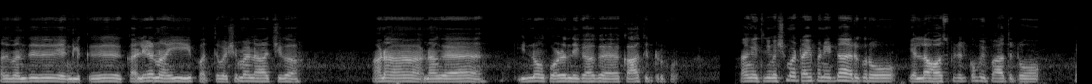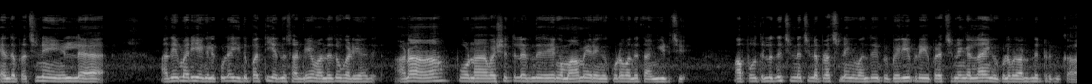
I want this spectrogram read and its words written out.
அது வந்து எங்களுக்கு கல்யாணம் ஆகி பத்து வருஷம் மேலே ஆச்சுக்கா. ஆனால் நாங்கள் இன்னும் குழந்தைக்காக காத்துட்ருக்கோம் நாங்கள் இத்தனை வருஷமாக ட்ரை பண்ணிட்டு தான் இருக்கிறோம். எல்லா ஹாஸ்பிட்டலுக்கும் போய் பார்த்துட்டோம். எந்த பிரச்சனையும் இல்லை. அதே மாதிரி எங்களுக்குள்ளே இதை பற்றி எந்த சண்டையும் வந்ததும் கிடையாது. ஆனால் போன வருஷத்துலேருந்து எங்கள் மாமியார் எங்கள் கூட வந்து தங்கிடுச்சு. அப்போதுலேருந்து சின்ன சின்ன பிரச்சனைங்க வந்து இப்போ பெரிய பெரிய பிரச்சனைகள்லாம் எங்களுக்குள்ள நடந்துட்டு இருக்குக்கா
